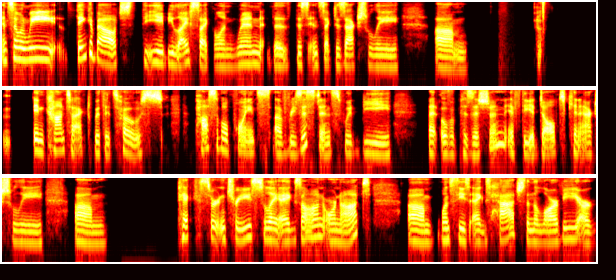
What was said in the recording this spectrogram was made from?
And so when we think about the EAB life cycle and when the, this insect is actually um, in contact with its host, possible points of resistance would be at oviposition if the adult can actually um, pick certain trees to lay eggs on or not. Um, once these eggs hatch, then the larvae are,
